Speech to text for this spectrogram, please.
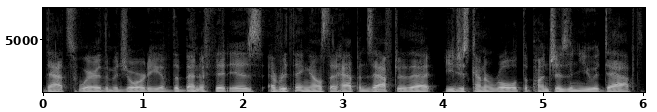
That's where the majority of the benefit is. Everything else that happens after that, you just kind of roll with the punches and you adapt.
